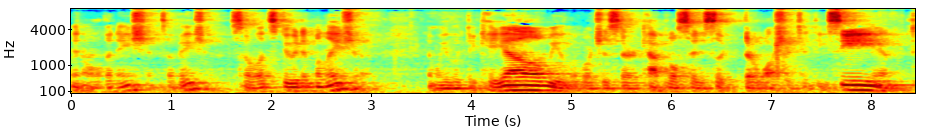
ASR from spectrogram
in all the nations of Asia. So let's do it in Malaysia. And we looked at KL, we which is their capital city, so their Washington D.C. and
